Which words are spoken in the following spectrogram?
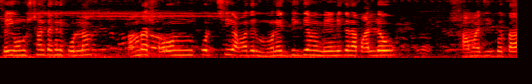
সেই অনুষ্ঠানটা এখানে করলাম। আমরা স্মরণ করছি, আমাদের মনের দিক দিয়ে আমরা মেনে নিতে না পারলেও সামাজিকতা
